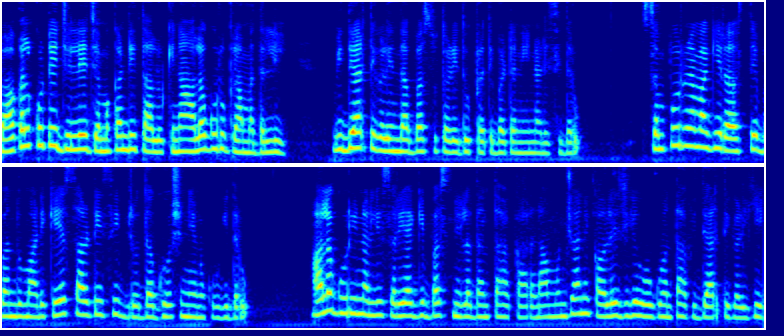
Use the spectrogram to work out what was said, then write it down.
ಬಾಗಲಕೋಟೆ ಜಿಲ್ಲೆ ಜಮಖಂಡಿ ತಾಲೂಕಿನ ಆಲಗೂರು ಗ್ರಾಮದಲ್ಲಿ ವಿದ್ಯಾರ್ಥಿಗಳಿಂದ ಬಸ್ಸು ತಡೆದು ಪ್ರತಿಭಟನೆ ನಡೆಸಿದರು. ಸಂಪೂರ್ಣವಾಗಿ ರಸ್ತೆ ಬಂದು ಮಾಡಿ ಕೆಎಸ್ಆರ್ಟಿಸಿ ವಿರುದ್ಧ ಘೋಷಣೆಯನ್ನು ಕೂಗಿದರು. ಆಲಗೂರಿನಲ್ಲಿ ಸರಿಯಾಗಿ ಬಸ್ ನಿಲ್ಲದಂತಹ ಕಾರಣ ಮುಂಜಾನೆ ಕಾಲೇಜಿಗೆ ಹೋಗುವಂತಹ ವಿದ್ಯಾರ್ಥಿಗಳಿಗೆ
